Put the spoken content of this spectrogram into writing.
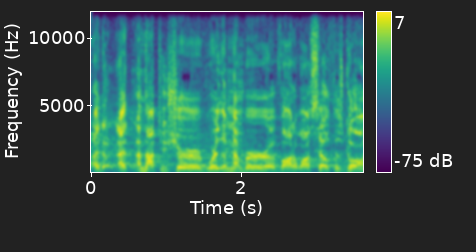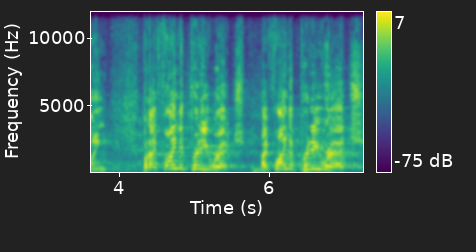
I I'm not too sure where the member of Ottawa South is going, but I find it pretty rich. I find it pretty rich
